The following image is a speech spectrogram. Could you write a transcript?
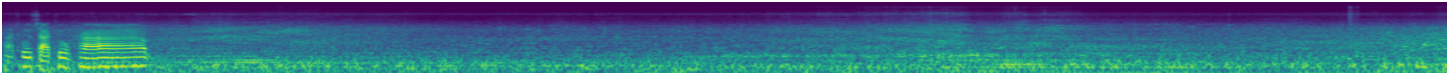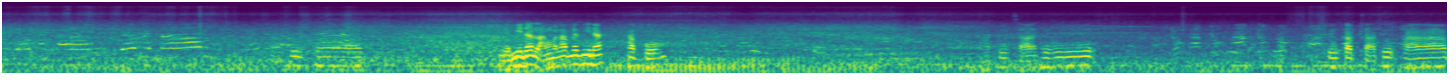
สาธุสาธุครับ สาธุครับ เดี๋ยวมีด้านหลังมารับนะพี่นะครับผมสาธุสาธุสาธุครับสาธุครับ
